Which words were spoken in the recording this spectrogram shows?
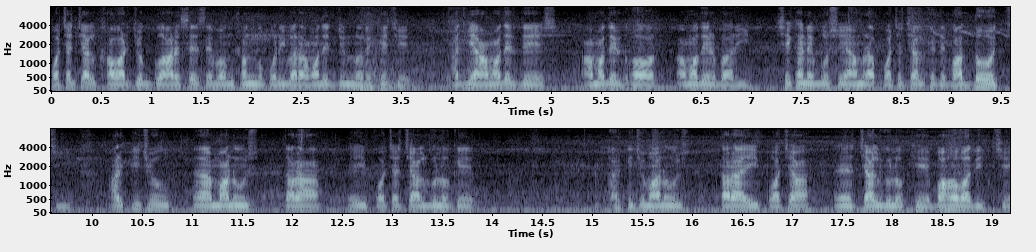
পচা চাল খাওয়ার যোগ্য আরএসএস এবং সংঘ পরিবার আমাদের জন্য রেখেছে। আজকে আমাদের দেশ, আমাদের ঘর, আমাদের বাড়ি সেখানে বসে আমরা পচা চাল খেতে বাধ্য হচ্ছি। আর কিছু মানুষ তারা এই পচা চালগুলোকে, আর কিছু মানুষ তারা এই পচা চালগুলো খেয়ে বাহবা দিচ্ছে।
